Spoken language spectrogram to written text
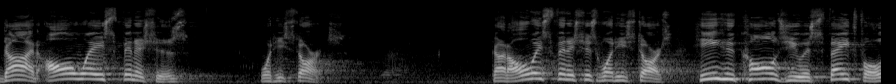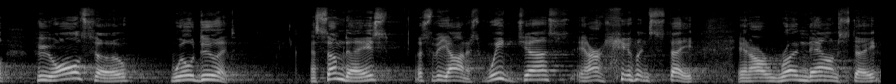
God always finishes what He starts. God always finishes what He starts. He who calls you is faithful, who also will do it. Now, some days, let's be honest, we just, in our human state, in our rundown state,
